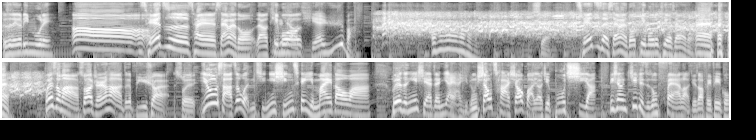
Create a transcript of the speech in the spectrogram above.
就是那个铃木的。哦，车子才三万多，然后贴膜天宇吧？哦，是，车子才三万多，贴膜都贴了三万多。哎。我跟你说嘛，说到这儿哈，这个必须要说，有啥子问题，你新车一买到啊，或者是你现在你哎呀一种小擦小挂要去补漆呀，你想解决这种烦恼，就找飞飞哥，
